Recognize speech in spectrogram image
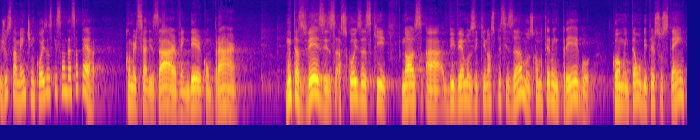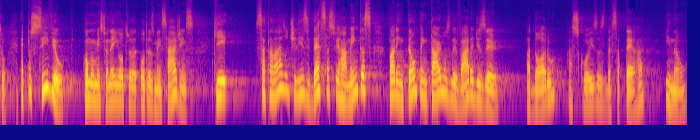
justamente em coisas que são dessa terra: comercializar, vender, comprar. Muitas vezes as coisas que nós ah, vivemos e que nós precisamos, como ter um emprego, como então obter sustento, é possível, como eu mencionei em outra, outras mensagens, que Satanás utilize dessas ferramentas para então tentar nos levar a dizer: adoro as coisas dessa terra e não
